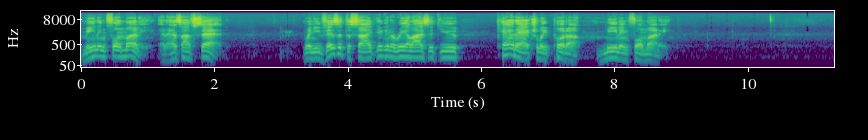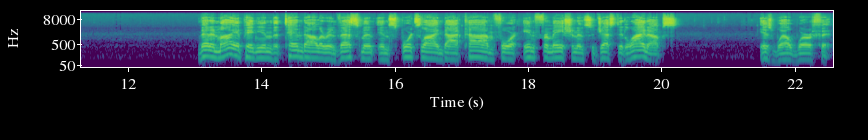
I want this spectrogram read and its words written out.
meaningful money, and as I've said, when you visit the site, you're going to realize that you can actually put up meaningful money. Then, in my opinion, the $10 investment in sportsline.com for information and suggested lineups is well worth it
